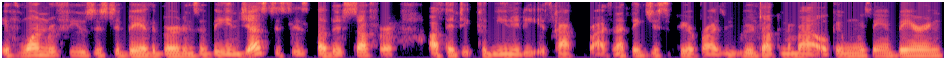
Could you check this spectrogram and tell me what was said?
If one refuses to bear the burdens of the injustices others suffer, authentic community is compromised. And I think just to paraphrase, we are talking about okay, when we're saying bearing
